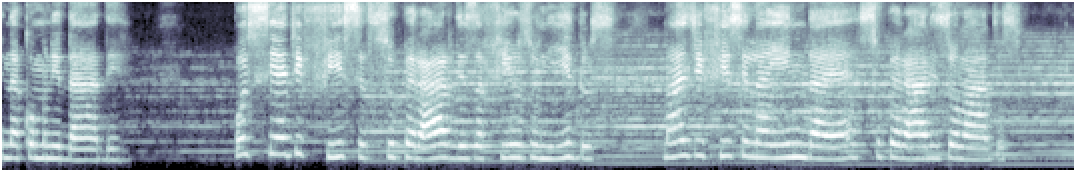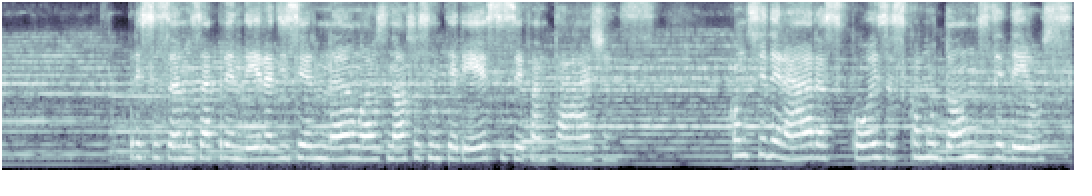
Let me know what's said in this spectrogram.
e na comunidade. Pois se é difícil superar desafios unidos, mais difícil ainda é superar isolados. Precisamos aprender a dizer não aos nossos interesses e vantagens considerar as coisas como dons de Deus,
